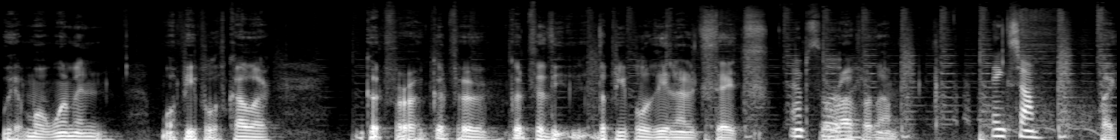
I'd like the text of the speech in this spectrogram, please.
We have more women, more people of color. Good for good for good for the, the people of the United States. Absolutely. Hurrah for them. Thanks, Tom. Bye.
